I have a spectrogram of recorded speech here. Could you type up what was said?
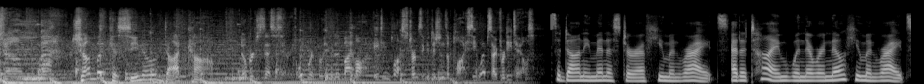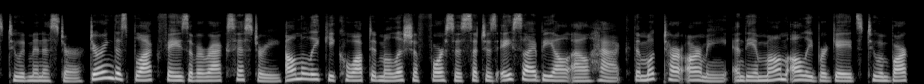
ChumbaCasino.com. No purchase necessary. Full prohibited by law. 18 plus terms and conditions apply. See website for details. Sudani Minister of Human Rights at a time when there were no human rights to administer. During this black phase of Iraq's history, al Maliki co opted militia forces such as Asaib Ahl al Haq, the Mukhtar Army, and the Imam Ali brigades to embark.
